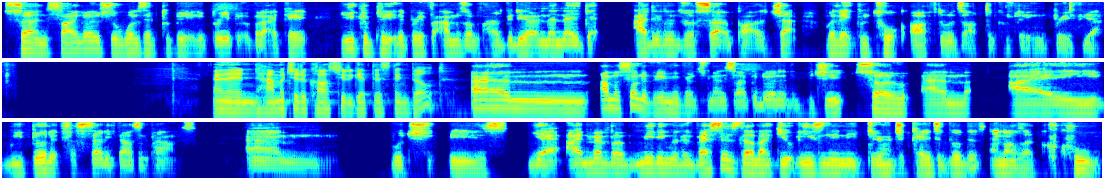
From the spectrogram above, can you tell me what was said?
certain silos. So once they complete the brief, it'll be like, okay, you complete the brief for Amazon Prime Video, and then they get added into a certain part of the chat where they can talk afterwards after completing the brief. Yeah. And then how much did it cost you to get this thing built? Um, I'm a son of immigrants, man, so I could do anything cheap. So um, I we built it for thirty thousand pounds. Um, which is yeah. I remember meeting with investors. They're like, "You easily need 300k to build this," and I was like, "Cool."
